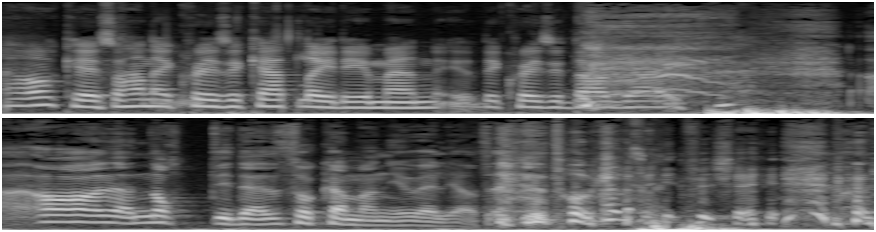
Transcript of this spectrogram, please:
Ja, Okej, så han är crazy cat lady men the crazy dog guy. Ja, något i det, så kan man ju välja att tolka det i och för sig. Men,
